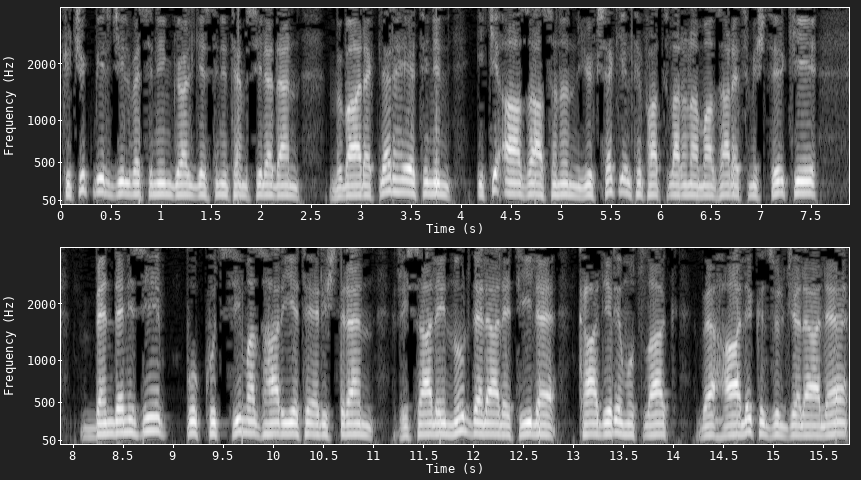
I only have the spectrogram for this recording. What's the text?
küçük bir cilvesinin gölgesini temsil eden mübarekler heyetinin iki azasının yüksek iltifatlarına mazhar etmiştir ki bendenizi bu kutsi mazhariyete eriştiren Risale-i Nur delaletiyle Kadiri mutlak ve Halik-i Zülcelal'e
